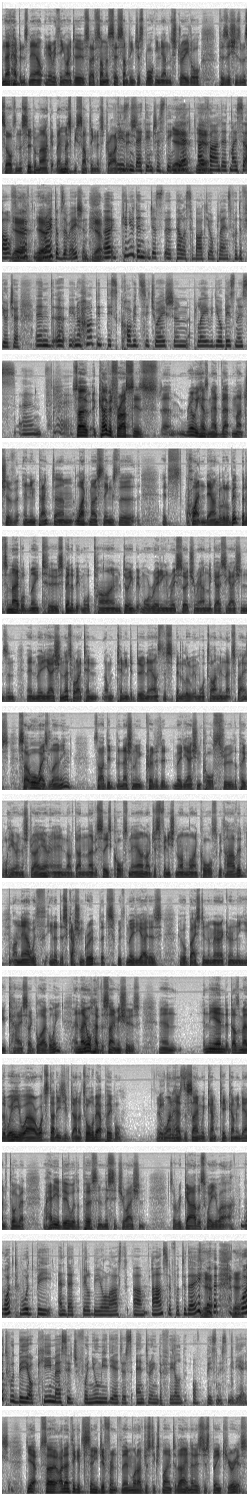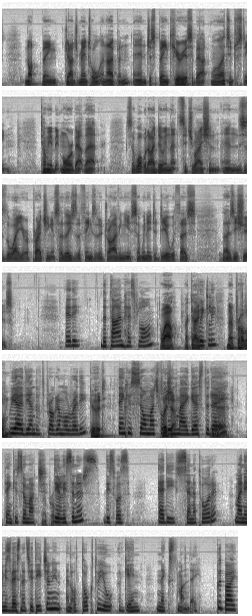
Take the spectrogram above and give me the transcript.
And that happens now in everything I do. So if someone says something just walking down the street or positions themselves in the supermarket, there must be something that's driving this. Isn't this. that interesting? Yeah, I yeah. found that myself. Yeah, Yeah, yeah. great observation. Yeah. Uh, can you then just uh, tell us about your plans for the future and uh, you know how did this COVID situation play with your business and yeah. So COVID for us is um, really hasn't had that much of an impact. Um, like most things, the it's quietened down a little bit, but it's enabled me to spend a bit more time doing a bit more reading and research around negotiations and, and mediation. That's what I tend I'm tending to do now is to spend a little bit more time in that space. So always learning. So I did the nationally accredited mediation course through the people here in Australia, and I've done an overseas course now, and I've just finished an online course with Harvard. I'm now with in a discussion group that's with mediators who are based in America and the UK, so globally, and they all have the same issues. And in the end, it doesn't matter where you are or what studies you've done; it's all about people. Everyone has the same. We come, keep coming down to talking about well, how do you deal with a person in this situation? So regardless where you are, What would be, and that will be your last um, answer for today. Yeah, yeah. What would be your key message for new mediators entering the field of business mediation? Yeah, so I don't think it's any different than what I've just explained today, and that is just being curious, not being judgmental and open, and just being curious about, well, that's interesting. Tell me a bit more about that. So, what would I do in that situation? And this is the way you're approaching it. So, these are the things that are driving you. So, we need to deal with those those issues. Eddie, the time has flown Wow. Okay. quickly. No problem. We are at the end of the program already. Good. Thank you so much for Pleasure. being my guest today. Yeah. Thank you so much. No Dear listeners, this was Eddie Senatore. My name is Vesna Cvjetičanin, and I'll talk to you again next Monday. Goodbye.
